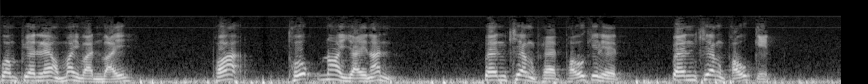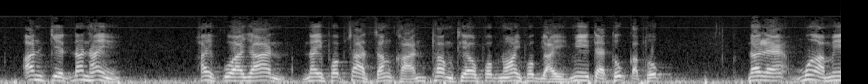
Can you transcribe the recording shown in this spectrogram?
ความเพียรแล้วไม่หวั่นไหว เพราะทุกน้อยใหญ่นั้น เป็นเครื่องแผดเผากิเลสเป็นเครื่องเผากิจอันจิตนั้นให้ให้กลัวยานในภพชาติสังขารท่องเที่ยวพบน้อยพบใหญ่มีแต่ทุกข์กับทุกข์นั่นแหละเมื่อมี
